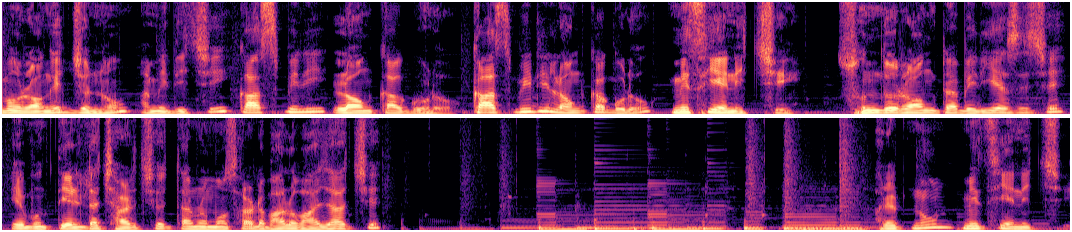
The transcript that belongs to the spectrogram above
এবং রঙের জন্য আমি দিচ্ছি কাশ্মীরি লঙ্কা গুঁড়ো। কাশ্মীরি লঙ্কা গুঁড়ো মিশিয়ে নিচ্ছি। সুন্দর রংটা বেরিয়ে এসেছে এবং তেলটা ছাড়ছে, তার মানে মশলাটা ভালো ভাজা হচ্ছে। আর একটু নুন মিশিয়ে নিচ্ছি।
